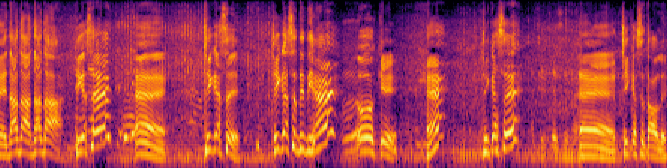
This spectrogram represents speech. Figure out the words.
এই দাদা দাদা ঠিক আছে হ্যাঁ ঠিক আছে ঠিক আছে দিদি হ্যাঁ ওকে হ্যাঁ ঠিক আছে? হ্যাঁ ঠিক আছে তাহলে।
